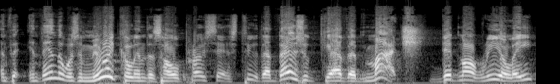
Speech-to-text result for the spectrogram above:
And, the, and, then there was a miracle in this whole process, too, that those who gathered much did not really,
